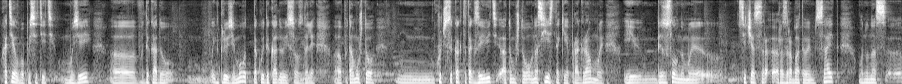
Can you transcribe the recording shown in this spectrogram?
хотел бы посетить музей э, в декаду инклюзии. Мы вот такую декаду и создали, э, потому что хочется как-то так заявить о том, что у нас есть такие программы, и, безусловно, мы сейчас разрабатываем сайт, он у нас э,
